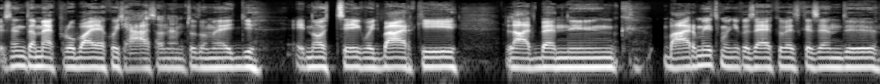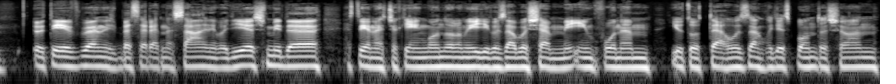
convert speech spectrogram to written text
szerintem megpróbálják, hogy hát, ha nem tudom, egy, egy nagy cég, vagy bárki lát bennünk bármit, mondjuk az elkövetkezendő öt évben, és beszeretne szállni, vagy ilyesmi, de ezt tényleg csak én gondolom, így igazából semmi info nem jutott el hozzánk, hogy ez pontosan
